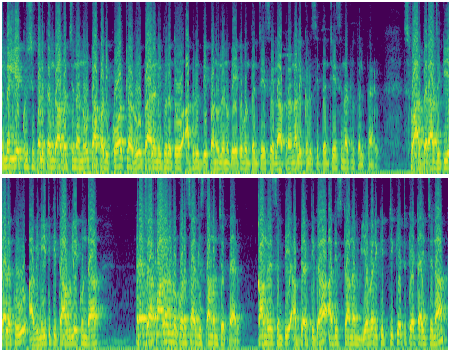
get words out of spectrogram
ఎమ్మెల్యే కృషి ఫలితంగా వచ్చిన నూట పది కోట్ల రూపాయల నిధులతో అభివృద్ధి పనులను వేగవంతం చేసేలా ప్రణాళికలు సిద్ధం చేసినట్లు తెలిపారు. స్వార్థ రాజకీయాలకు అవినీతికి తావు లేకుండా ప్రజాపాలనను కొనసాగిస్తామని చెప్పారు. కాంగ్రెస్ ఎంపీ అభ్యర్థిగా అధిష్టానం ఎవరికి టికెట్ కేటాయించినా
